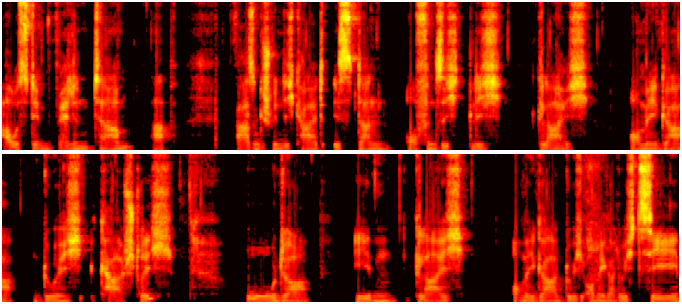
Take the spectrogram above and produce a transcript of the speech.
aus dem Wellenterm ab. Phasengeschwindigkeit ist dann offensichtlich gleich Omega durch K' oder eben gleich Omega durch Omega durch C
